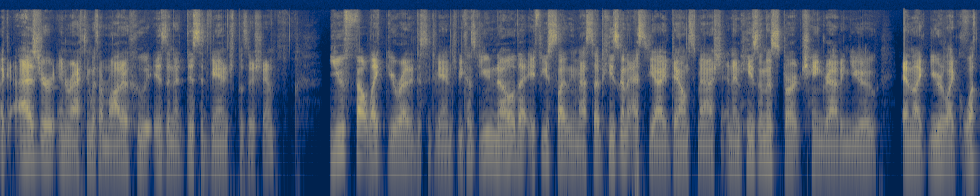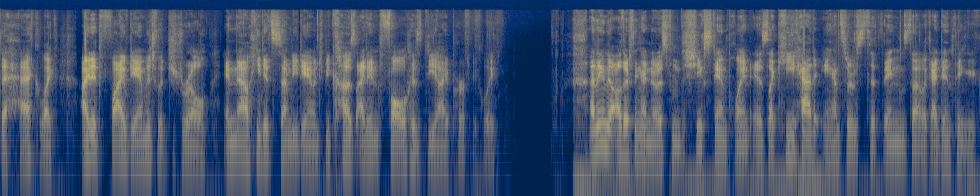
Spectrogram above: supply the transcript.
like as you're interacting with Armada who is in a disadvantaged position, you felt like you're at a disadvantage because you know that if you slightly mess up, he's gonna SDI down smash and then he's gonna start chain grabbing you and like you're like what the heck? Like i did five damage with drill and now he did 70 damage because i didn't follow his di perfectly. I think the other thing i noticed from the sheik standpoint is like he had answers to things that like i didn't think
